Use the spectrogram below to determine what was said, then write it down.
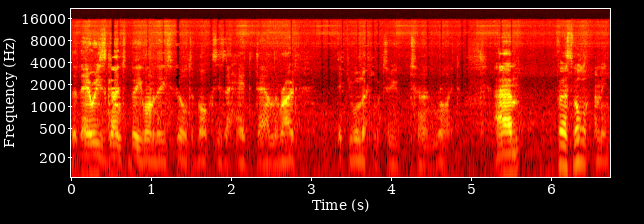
that there is going to be one of these filter boxes ahead down the road if you're looking to turn right? Um, first of all, I mean,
